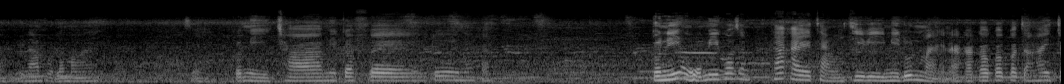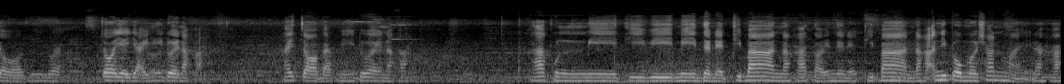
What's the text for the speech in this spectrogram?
ามีน้ำผลไม้แจกก็มีชา มีกาแฟด้วยนะคะ ตัวนี้โอ้โหมีโฆษณาถ้าใครสั่งทีวีมีรุ่นใหม่นะคะ ก็ก็ก็จะให้จอนี้ด้วย จอใหญ่ ๆ นี่ด้วยนะคะ ให้จอแบบนี้ด้วยนะคะ ถ้าคุณมีทีวีมีอินเทอร์เน็ตที่บ้านนะคะ ต่ออินเทอร์เน็ตที่บ้านนะคะ อันนี้โปรโมชั่นใหม่นะคะ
